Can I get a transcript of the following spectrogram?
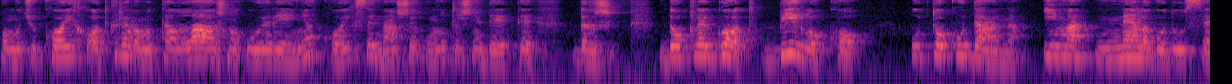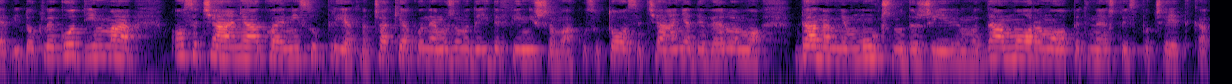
pomoću kojih otkrivamo ta lažna uverenja kojih se naše unutrašnje dete drži. Dokle god bilo ko u toku dana ima nelagodu u sebi, dokle god ima osjećanja koja nisu prijatna, čak i ako ne možemo da ih definišemo, ako su to osjećanja da verujemo da nam je mučno da živimo, da moramo opet nešto iz početka,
